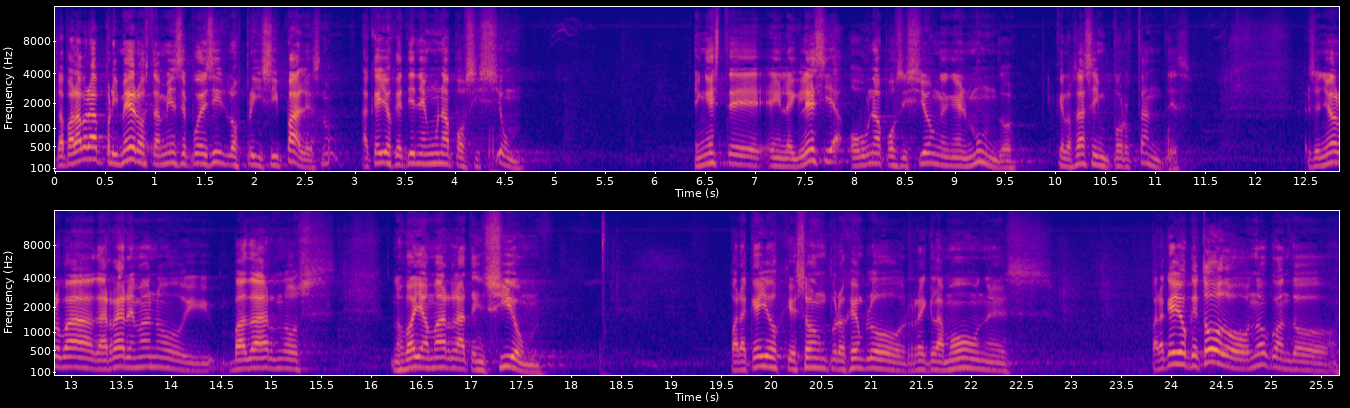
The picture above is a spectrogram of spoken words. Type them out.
La palabra primeros también se puede decir los principales, ¿no? Aquellos que tienen una posición en, este, en la iglesia o una posición en el mundo que los hace importantes. El Señor va a agarrar, hermano, y va a darnos, nos va a llamar la atención para aquellos que son, por ejemplo, reclamones, para aquellos que todo, ¿no? Cuando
